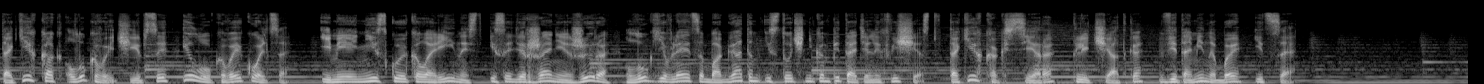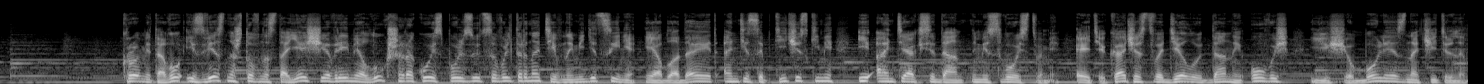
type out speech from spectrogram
таких как луковые чипсы и луковые кольца. Имея низкую калорийность и содержание жира, лук является богатым источником питательных веществ, таких как сера, клетчатка, витамины В и С. Кроме того, известно, что в настоящее время лук широко используется в альтернативной медицине и обладает антисептическими и антиоксидантными свойствами. Эти качества делают данный овощ еще более значительным.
